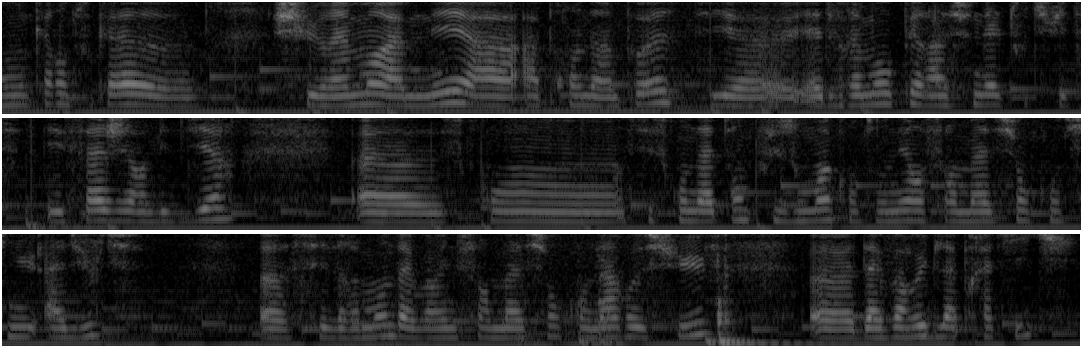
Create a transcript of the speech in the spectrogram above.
mon cas en tout cas je suis vraiment amenée à, prendre un poste euh, et, être vraiment opérationnelle tout de suite. Et ça, j'ai envie de dire, euh, c'est ce qu'on attend plus ou moins quand on est en formation continue adulte. Euh, c'est vraiment d'avoir une formation qu'on a reçue, d'avoir eu de la pratique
